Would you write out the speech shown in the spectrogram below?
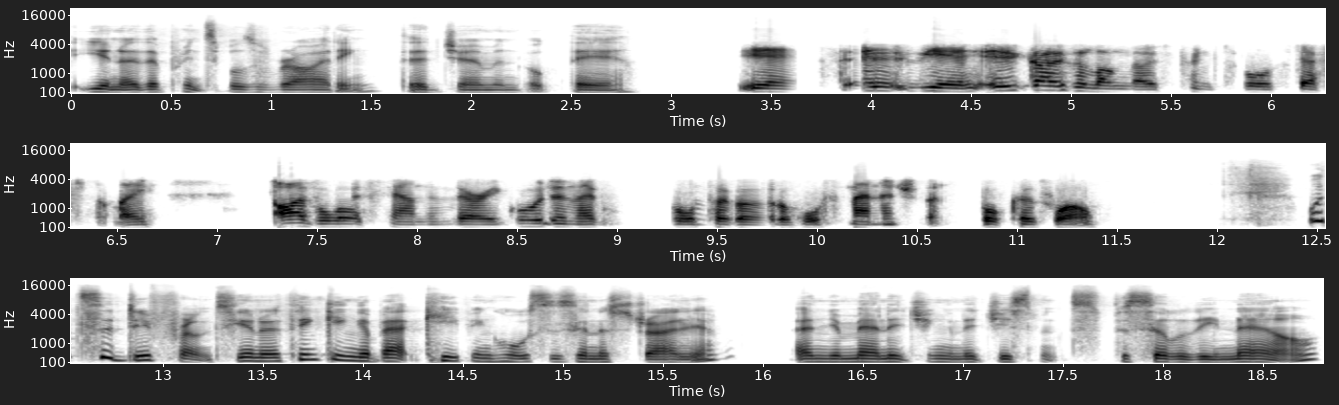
you know, the principles of riding, the German book there. Yeah, it, yeah, it goes along those principles definitely. I've always found them very good, and they've also got a horse management book as well. What's the difference? You know, thinking about keeping horses in Australia, and you're managing an agistments facility now.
